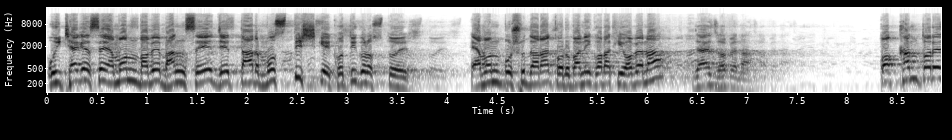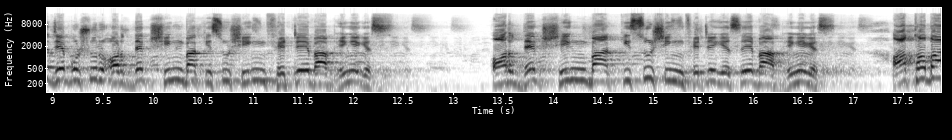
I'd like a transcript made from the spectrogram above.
উঠে গেছে এমন ভাবে ভাঙছে যে তার মস্তিষ্কে ক্ষতিগ্রস্ত হয়েছে। এমন পশু দ্বারা কোরবানি করা কি হবে না? জায়েজ হবে না। পক্ষান্তরে যে পশুর অর্ধেক শিং বা কিছু শিং ফেটে বা ভেঙে গেছে অর্ধেক শিং বা কিছু শিং ফেটে গেছে বা ভেঙে গেছে। অথবা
